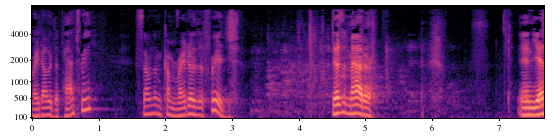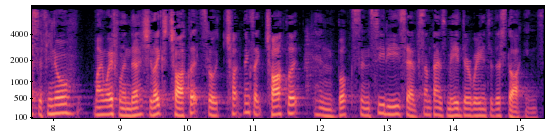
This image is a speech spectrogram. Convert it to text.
right out of the pantry. Some of them come right out of the fridge. Doesn't matter. And yes, if you know my wife Linda, she likes chocolate, so cho- things like chocolate and books and CDs have sometimes made their way into the stockings.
